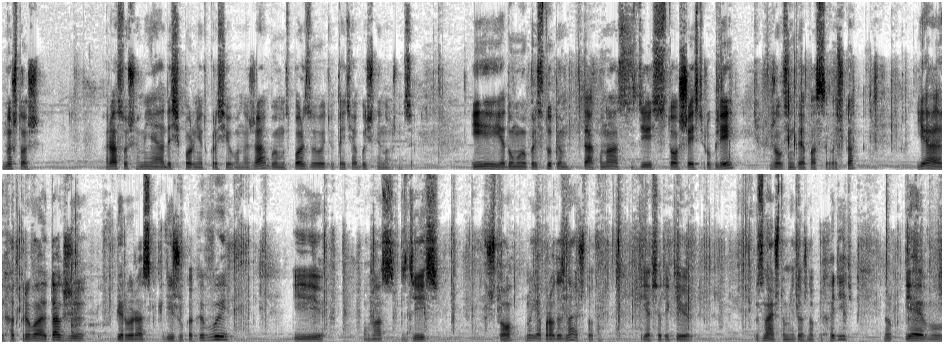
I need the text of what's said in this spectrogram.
Ну что ж, раз уж у меня до сих пор нет красивого ножа, будем использовать вот эти обычные ножницы. И я думаю приступим. Так, у нас здесь 106 рублей, желтенькая посылочка. Я их открываю также, в первый раз вижу, как и вы. И у нас здесь что? Ну, я правда знаю, что там. Я все-таки знаю, что мне должно приходить. Но я его,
